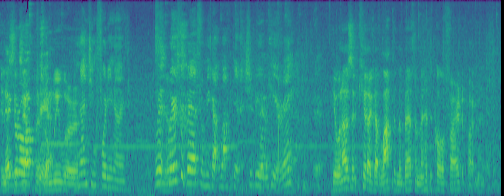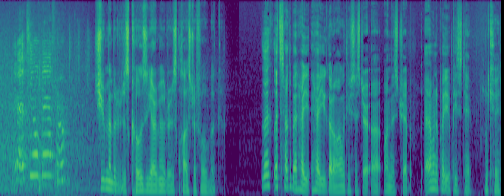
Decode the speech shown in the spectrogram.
in this exact place here. when we were. 1949. Where, yeah. Where's the bathroom you got locked in? It should be yeah. over here, right? Yeah. yeah, when I was a kid, I got locked in the bathroom. They had to call the fire department. Yeah, it's the old bathroom. She remembered it as cozy. I remembered it as claustrophobic let, us talk about how you how you got along with your sister uh, on this trip. I want to play you a piece of tape. Okay.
